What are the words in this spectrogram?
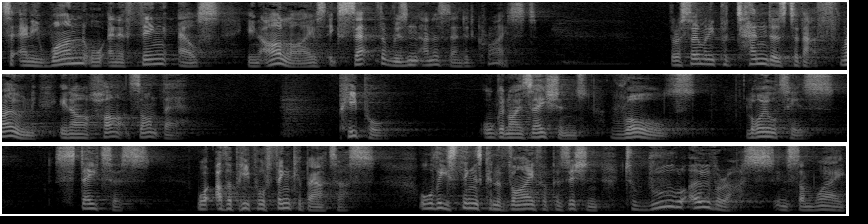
to anyone or anything else in our lives except the risen and ascended Christ. There are so many pretenders to that throne in our hearts, aren't there? People, organizations, roles, loyalties, status, what other people think about us. All these things can vie for position to rule over us in some way,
